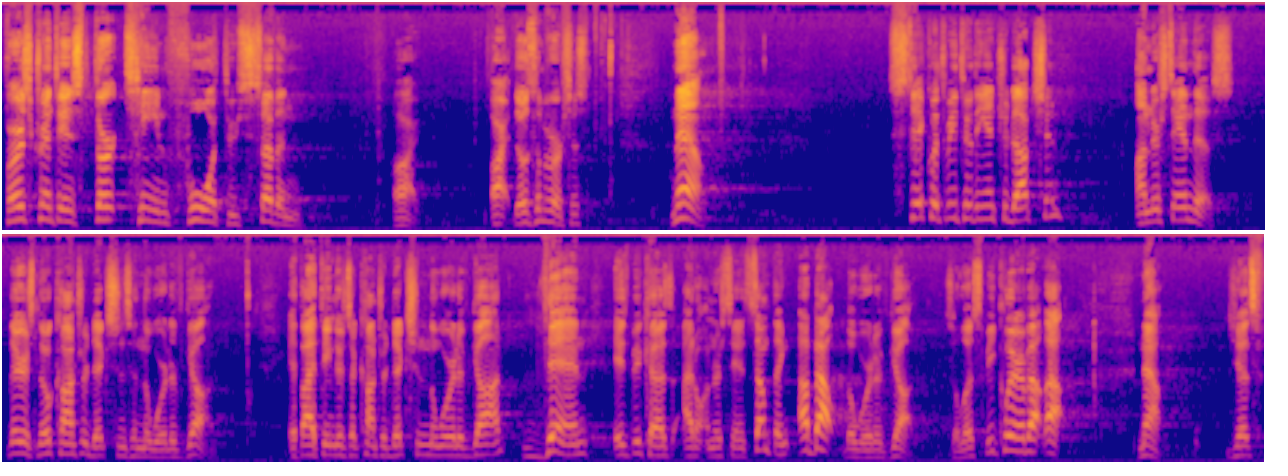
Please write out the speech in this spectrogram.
1 Corinthians 13, 4 through 7. All right, all right, those are the verses. Now, Stick with me through the introduction. Understand this there's no contradictions in the Word of God. If I think there's a contradiction in the Word of God, then it's because I don't understand something about the Word of God. So let's be clear about that. Now, just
